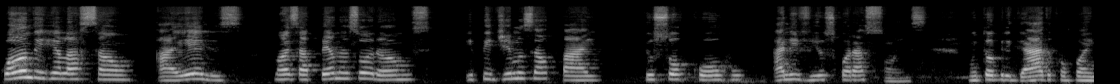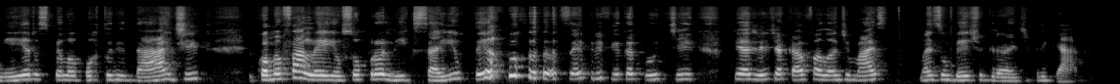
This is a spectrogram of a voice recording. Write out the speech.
quando, em relação a eles, nós apenas oramos e pedimos ao Pai que o socorro alivie os corações. Muito obrigada, companheiros, pela oportunidade. Como eu falei, eu sou prolixa, aí o tempo sempre fica curtinho, porque a gente acaba falando demais. Mas um beijo grande. Obrigada.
